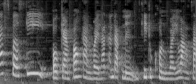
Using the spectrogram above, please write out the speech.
Kaspersky โปรแกรมป้องกันไวรัสอันดับหนึ่งที่ทุกคนไว้วางใจ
